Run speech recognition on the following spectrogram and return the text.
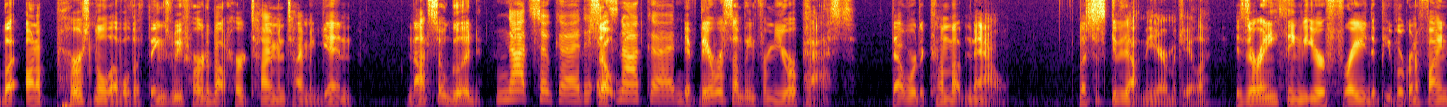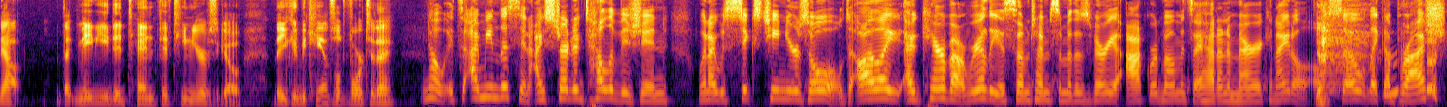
But on a personal level, the things we've heard about her time and time again, not so good. Not so good. So, it's not good. If there was something from your past that were to come up now, let's just get it out in the air, Mikalah. Is there anything that you're afraid that people are going to find out that maybe you did 10, 15 years ago that you could be canceled for today? No, it's, I mean, listen, I started television when I was 16 years old. All I, I care about really is sometimes some of those very awkward moments I had on American Idol. Also, like a brush.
